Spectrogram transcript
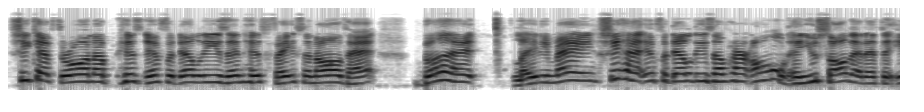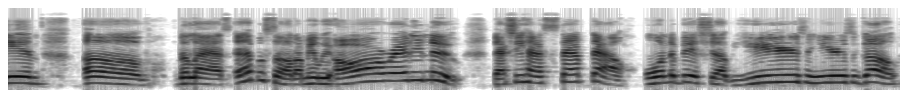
She kept throwing up his infidelities in his face and all that. But Lady Mae, she had infidelities of her own, and you saw that at the end of the last episode. I mean, we already knew that she had stepped out on the bishop years and years ago,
